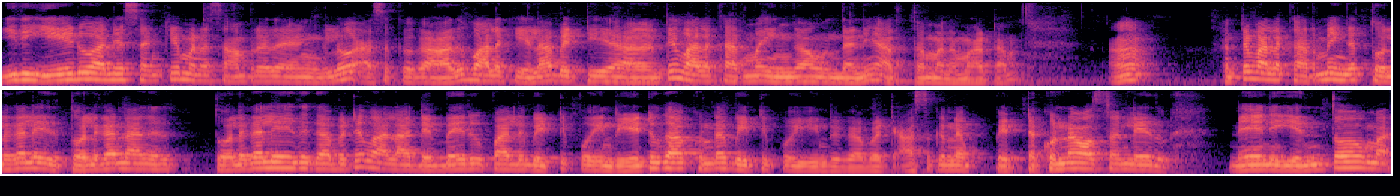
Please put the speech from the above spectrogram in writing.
ఇది ఏడు అనే సంఖ్య మన సాంప్రదాయంలో అసలు కాదు. వాళ్ళకి ఎలా పెట్టి అంటే వాళ్ళ కర్మ ఇంకా ఉందని అర్థం అన్నమాట. అంటే వాళ్ళ కర్మ ఇంకా తొలగలేదు. తొలగన తొలగలేదు కాబట్టి వాళ్ళు ఆ డెబ్బై రూపాయలు పెట్టి పోయిండ్రు ఎటు కాకుండా పెట్టి పోయిండ్రు కాబట్టి అసలు పెట్టకుండా అవసరం లేదు. నేను ఎంతో మ-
